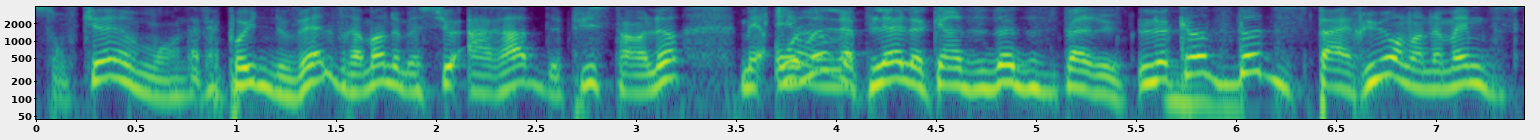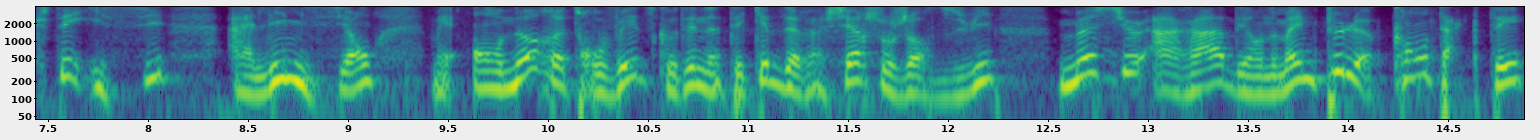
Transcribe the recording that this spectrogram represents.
Sauf que on n'avait pas eu de nouvelles vraiment de Monsieur Arabe depuis ce temps-là. Mais Et on on l'a l'appelait le candidat disparu. le candidat disparu, on en a même discuté ici à l'émission, mais on a retrouvé du côté de notre équipe de recherche aujourd'hui Monsieur Arabe et on a même pu le contacter.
